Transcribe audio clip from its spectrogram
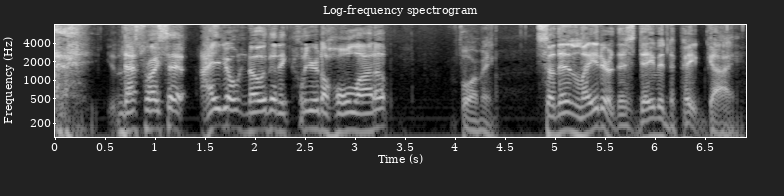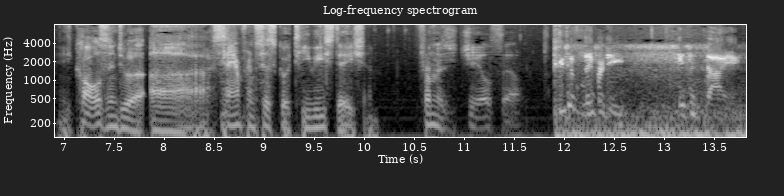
That's why I said I don't know that it cleared a whole lot up for me. So then later, this David DePape guy, he calls into a, uh San Francisco TV station from his jail cell. Freedom liberty isn't dying.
